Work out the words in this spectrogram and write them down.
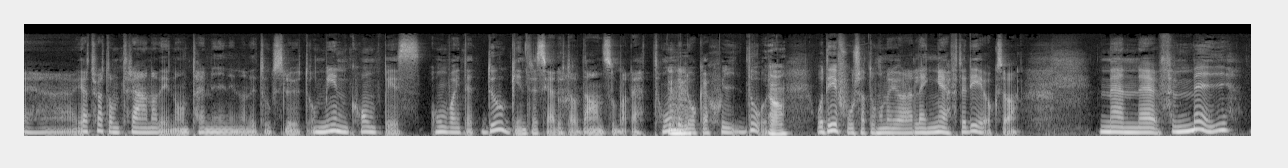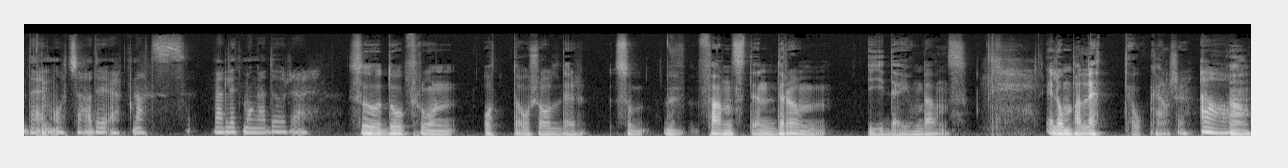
Eh, jag tror att de tränade i någon termin innan det tog slut. Och min kompis, hon var inte ett dugg intresserad av dans och ballett. Hon Mhm. ville åka skidor. Ja. Och det fortsatte hon att göra länge efter det också. Men eh, för mig däremot så hade det öppnats väldigt många dörrar. Så då från åtta års ålder så fanns det en dröm i dig om dans? Eller om ballett då kanske? Ja, Ja.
